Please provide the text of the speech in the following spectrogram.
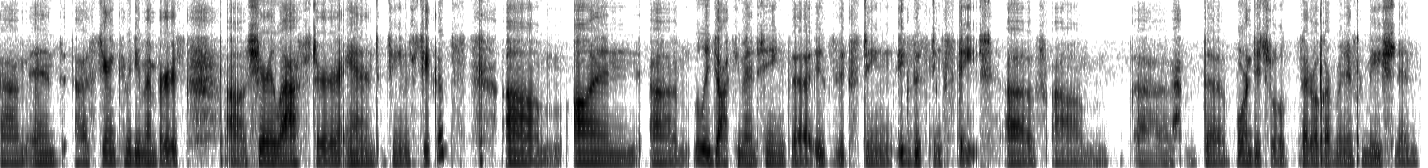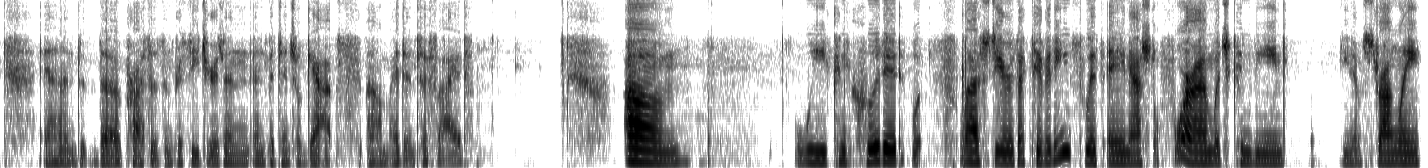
um, and uh, steering committee members, uh, Shari Laster and James Jacobs, um, on um, really documenting the existing, existing state of um, uh, the Born Digital federal government information and, and the process and procedures and, and potential gaps um, identified. Um, we concluded last year's activities with a national forum which convened you know, strongly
